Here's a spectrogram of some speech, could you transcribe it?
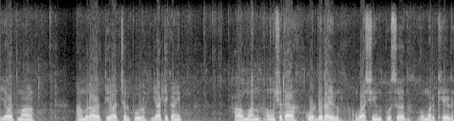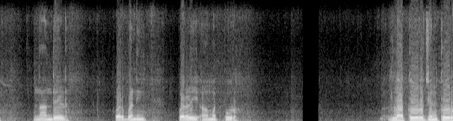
यवतमाळ अमरावती अचलपूर या ठिकाणी हवामान अंशतः कोरडे राहील. वाशिम पुसद उमरखेड नांदेड परभणी परळी अहमदपूर लातूर जिंतूर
